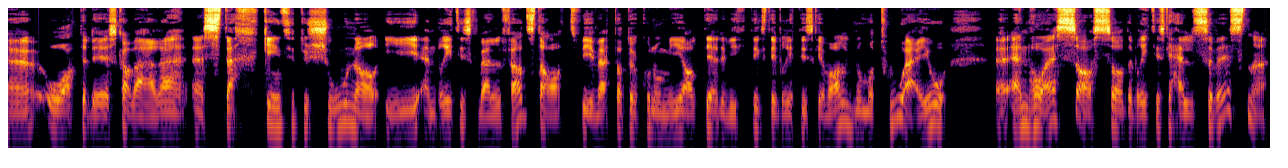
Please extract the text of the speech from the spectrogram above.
Eh, og at det skal være sterke institusjoner i en britisk velferdsstat. Vi vet at økonomi alltid er det viktigste i britiske valg. Nummer to er jo NHS, altså det britiske helsevesenet,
